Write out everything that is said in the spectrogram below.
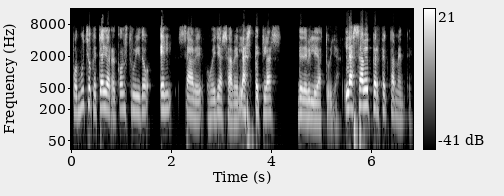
por mucho que te haya reconstruido, él sabe o ella sabe las teclas de debilidad tuya. Las sabe perfectamente.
